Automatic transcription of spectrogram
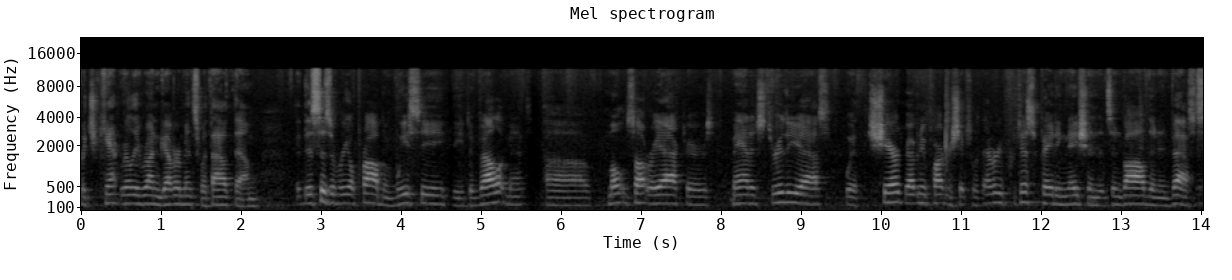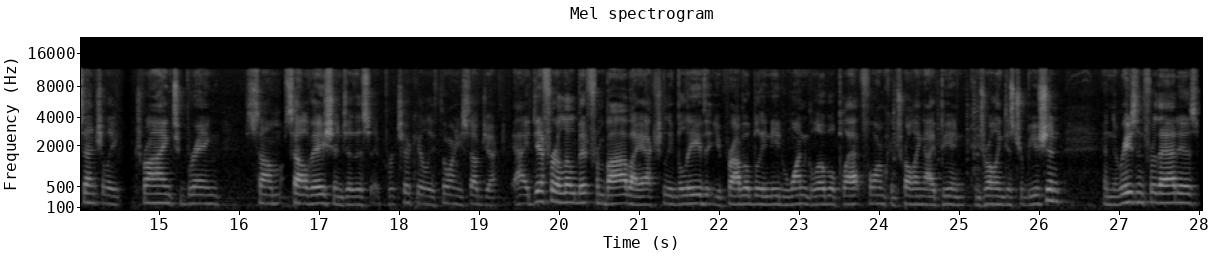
but you can't really run governments without them. This is a real problem. We see the development of molten salt reactors managed through the U.S. with shared revenue partnerships with every participating nation that's involved and invests, essentially trying to bring some salvation to this particularly thorny subject. I differ a little bit from Bob. I actually believe that you probably need one global platform controlling IP and controlling distribution. And the reason for that is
